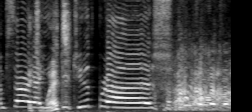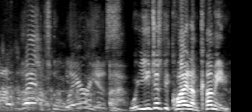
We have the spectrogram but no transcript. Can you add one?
I'm sorry. It's I wet? used your toothbrush. That's hilarious. Will you just be quiet? I'm coming.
